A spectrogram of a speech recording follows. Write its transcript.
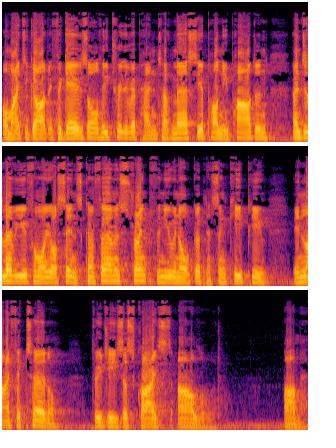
Almighty God, who forgives all who truly repent, have mercy upon you, pardon and deliver you from all your sins, confirm and strengthen you in all goodness, and keep you in life eternal through Jesus Christ our Lord. Amen.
